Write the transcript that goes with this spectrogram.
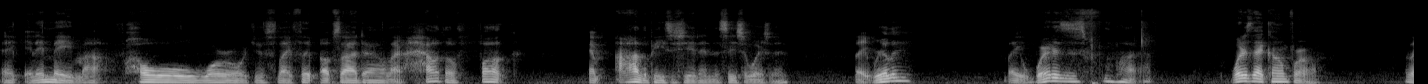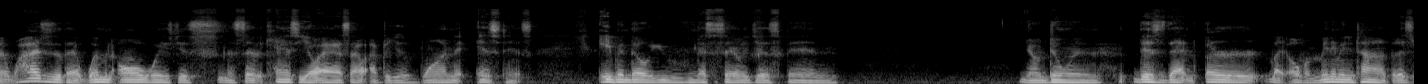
And, and it made my whole world just like flip upside down. Like how the fuck am I the piece of shit in the situation? Like really? Like where does this where does that come from? Like why is it that women always just necessarily cancel your ass out after just one instance, even though you've necessarily just been you know, doing this, that, and third, like over many, many times, but it's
